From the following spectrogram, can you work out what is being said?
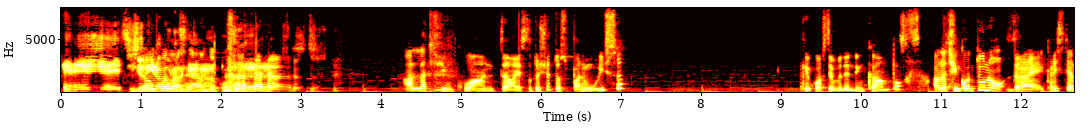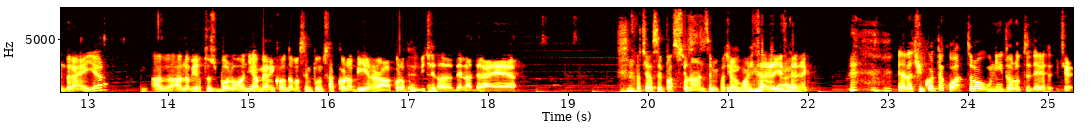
eh, eh, Ci stiamo un po' allargando qua. Eh, Alla 50 è stato scelto Spanulis, che qua stiamo vedendo in campo. Alla 51 Dre- Christian Dreyer, al- alla Virtus Bologna. A me ricordava sempre un sacco la birra con la pubblicità della Dreyer. Faceva sempre assonanze, mi faceva Sì, morire da chiaro. ridere. E alla 54 un idolo tedesco, cioè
